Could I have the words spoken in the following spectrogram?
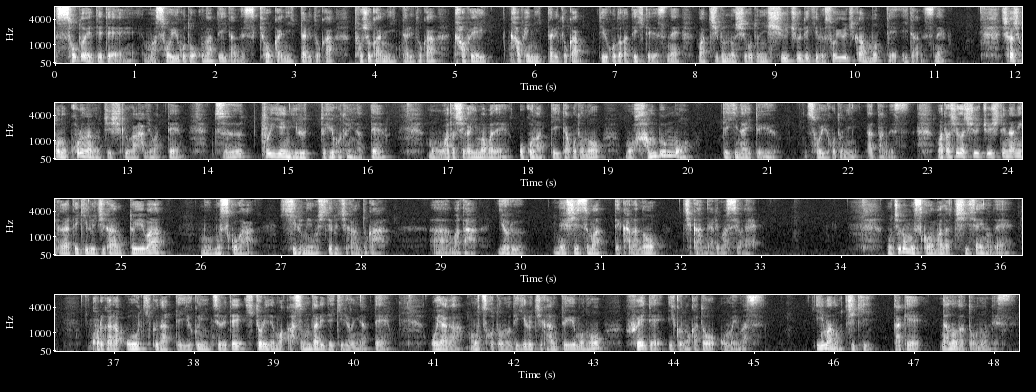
外へ出て、まあ、そういうことを行っていたんです。教会に行ったりとか図書館に行ったりとかカフェカフェに行ったりとかっていうことができてですね、まあ、自分の仕事に集中できるそういう時間を持っていたんですね。しかしこのコロナの自粛が始まってずっと家にいるということになってもう私が今まで行っていたことのもう半分もできないというそういうことになったんです。私が集中して何かができる時間といえばもう息子が昼寝をしてる時間とかあまた夜寝静まってからの時間でありますよね。もちろん息子はまだ小さいのでこれから大きくなっていくにつれて一人でも遊んだりできるようになって親が持つことのできる時間というものを増えていくのかと思います。今の時期だけなのだと思うんです。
